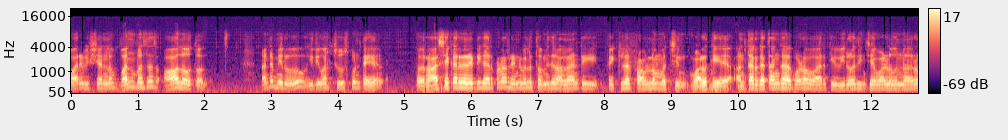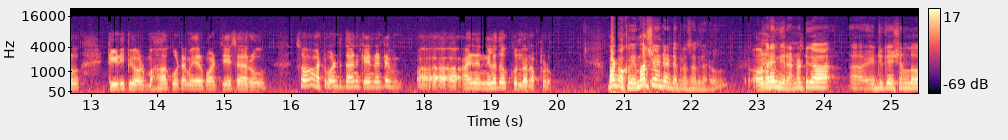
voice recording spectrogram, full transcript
వారి విషయంలో వన్ వర్సెస్ ఆల్ అవుతుంది. అంటే మీరు ఇది వరకు చూసుకుంటే రాజశేఖర రెడ్డి గారు కూడా రెండు వేల తొమ్మిదిలో అలాంటి పెక్యులర్ ప్రాబ్లం వచ్చింది. వాళ్ళకి అంతర్గతంగా కూడా వారికి విరోధించే వాళ్ళు ఉన్నారు. టీడీపీ వాళ్ళు మహాకూటమి ఏర్పాటు చేశారు. సో అటువంటి దానికి ఏంటంటే ఆయన నిలదొక్కున్నారు అప్పుడు. బట్ ఒక విమర్శ ఏంటంటే ప్రసాద్ గారు. సరే మీరు అన్నట్టుగా ఎడ్యుకేషన్లో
